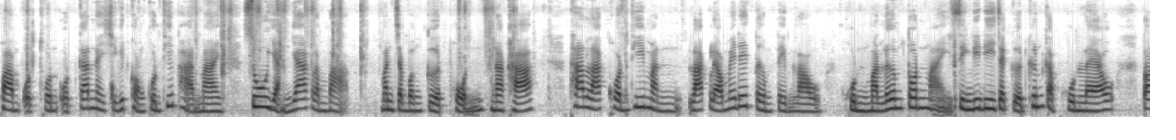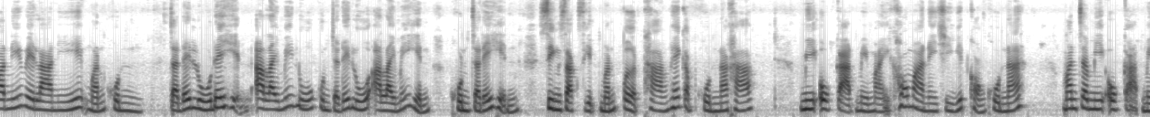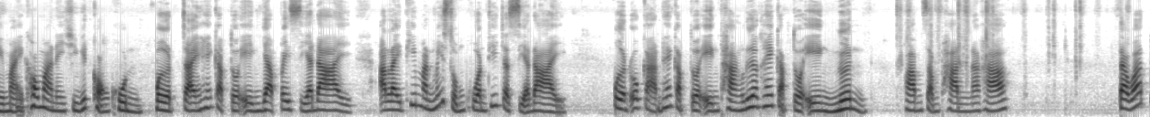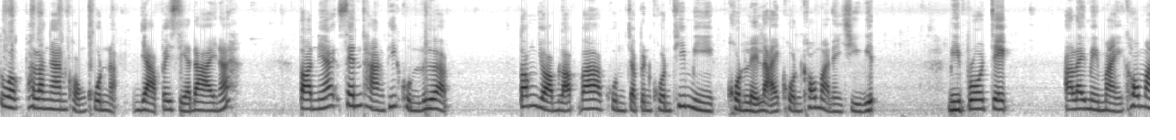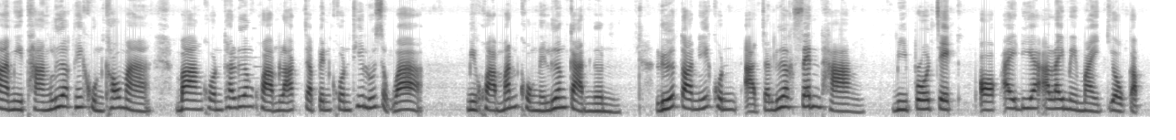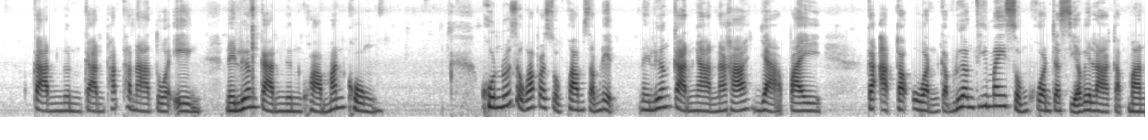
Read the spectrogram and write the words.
ความอดทนอดกั้นในชีวิตของคนที่ผ่านมา สู้อย่างยากลำบาก มันจะบังเกิดผลนะคะ ถ้ารักคนที่มันรักแล้วไม่ได้เติมเต็มเรา คุณมาเริ่มต้นใหม่ สิ่งดีๆ จะเกิดขึ้นกับคุณแล้ว ตอนนี้เวลานี้เหมือนคุณจะได้รู้ได้เห็นอะไรไม่รู้ คุณจะได้รู้อะไรไม่เห็น คุณจะได้เห็น สิ่งศักดิ์สิทธิ์เหมือนเปิดทางให้กับคุณนะคะ มีโอกาสใหม่ ๆ เข้ามาในชีวิตของคุณนะ มันจะมีโอกาสใหม่ ๆ เข้ามาในชีวิตของคุณ เปิดใจให้กับตัวเองอย่าไปเสียดาย อะไรที่มันไม่สมควรที่จะเสียดาย เปิดโอกาสให้กับตัวเองทางเลือกให้กับตัวเองเงิน ความสัมพันธ์นะคะ แต่ว่าตัวพลังงานของคุณอะอย่าไปเสียดายนะ ตอนนี้เส้นทางที่คุณเลือก ต้องยอมรับว่าคุณจะเป็นคนที่มีคนหลาย ๆ คนเข้ามาในชีวิต มีโปรเจกต์อะไรใหม่ ๆ เข้ามามีทางเลือกให้คุณเข้ามา บางคนถ้าเรื่องความรักจะเป็นคนที่รู้สึกว่า มีความมั่นคงในเรื่องการเงิน หรือตอนนี้คุณอาจจะเลือกเส้นทาง มีโปรเจกต์ออกไอเดียอะไรใหม่ ๆ เกี่ยวกับการเงินการพัฒนาตัวเอง ในเรื่องการเงินความมั่นคง คุณรู้สึกว่าประสบความสำเร็จในเรื่องการงานนะคะ อย่าไปกระอักกระอ่วนกับเรื่องที่ไม่สมควรจะเสียเวลากับมัน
